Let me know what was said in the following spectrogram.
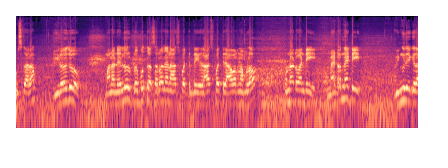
నమస్కారం. ఈరోజు మన నెల్లూరు ప్రభుత్వ సర్వజన ఆసుపత్రి ఆసుపత్రి ఆవరణంలో ఉన్నటువంటి మెటర్నిటీ వింగు దగ్గర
